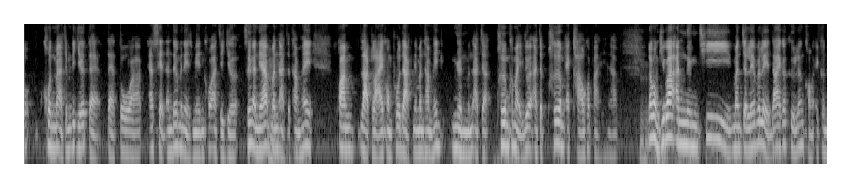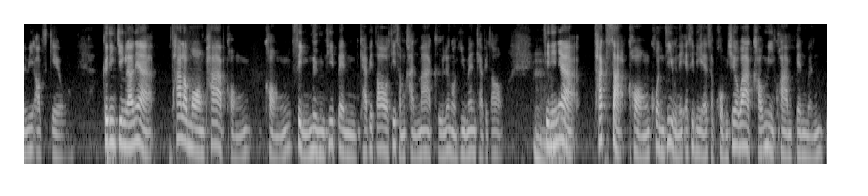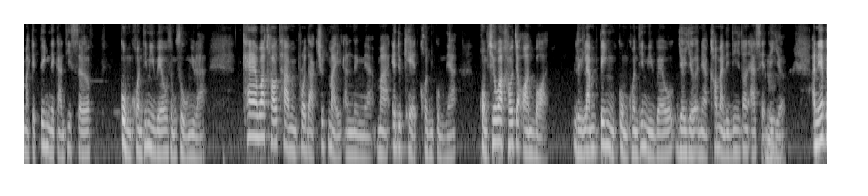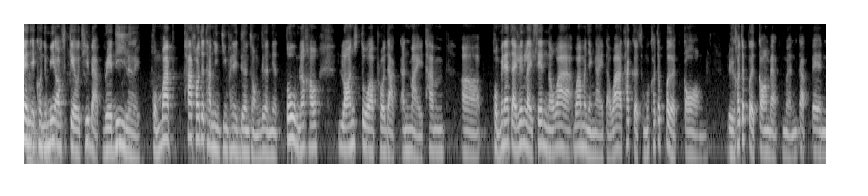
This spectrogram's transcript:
คนมันอาจจะไม่ได้เยอะแต่แต่ตัว asset under management เขาอาจจะเยอะ ซึ่งอันเนี้ยมันอาจจะทำให้ ความหลากหลายของ product เนี่ยมันทำให้เงินมันอาจจะเพิ่มเข้ามาอีกด้วย อาจจะเพิ่ม account เข้าไปนะครับ แล้วผมคิดว่าอันหนึ่งที่มันจะ leverage ได้ก็คือเรื่องของ economy of scale คือจริง ๆ แล้วเนี่ยถ้าเรามองภาพของของสิ่งหนึ่งที่เป็นแคปิตอลที่สำคัญมากคือเรื่องของ human capital ทีนี้เนี่ยทักษะของคนที่อยู่ใน SCBS ผมเชื่อว่าเขามีความเป็นเหมือนmarketing ในการที่เซิร์ฟกลุ่มคนที่มี wealth สูง ๆ อยู่แล้ว แค่ว่าเขาทำ Product ชุดใหม่อีกอันนึงเนี่ยมา educate คนกลุ่มนี้ผมเชื่อว่าเขาจะ on board หรือ ramping กลุ่มคนที่มี wealth เยอะๆเนี่ยเข้ามาใน digital asset ได้เยอะ อันนี้เป็น economy of scale ที่แบบ ready เลย ผมว่าถ้าเขาจะทำจริงๆ ภายในเดือน 2 เดือนเนี่ยตุ้มแล้วเขา launch ตัว product อันใหม่ทำผมไม่แน่ใจเรื่อง license นะว่าว่ามันยังไง แต่ว่าถ้าเกิดสมมุติเขาจะเปิดกอง หรือเขาจะเปิดกองแบบเหมือนกับเป็น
